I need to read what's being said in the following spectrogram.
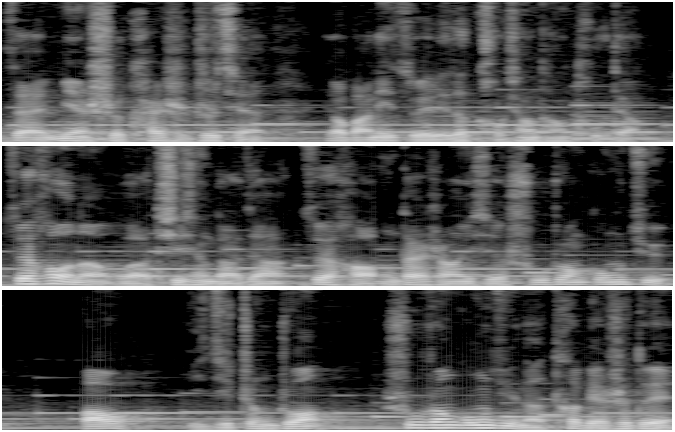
在面试开始之前要把你嘴里的口香糖吐掉。最后呢，我要提醒大家，最好能带上一些梳妆工具、包以及正装。梳妆工具呢，特别是对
